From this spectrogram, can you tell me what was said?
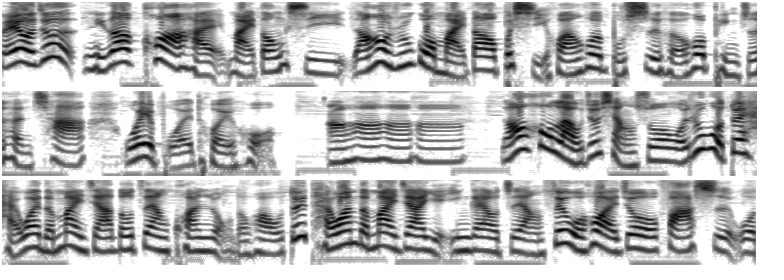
没有，就是你知道跨海买东西，然后如果买到不喜欢或者不适合或品质很差，我也不会退货。啊哈哈哈！然后后来我就想说，我如果对海外的卖家都这样宽容的话，我对台湾的卖家也应该要这样。所以我后来就发誓，我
